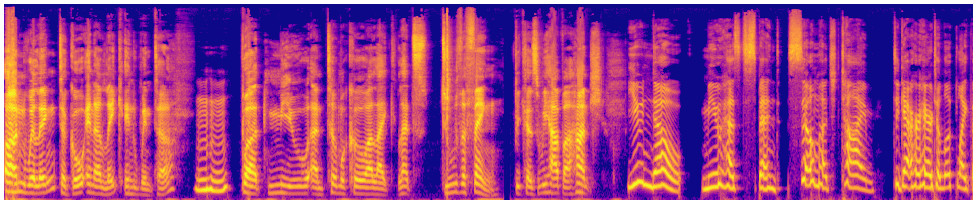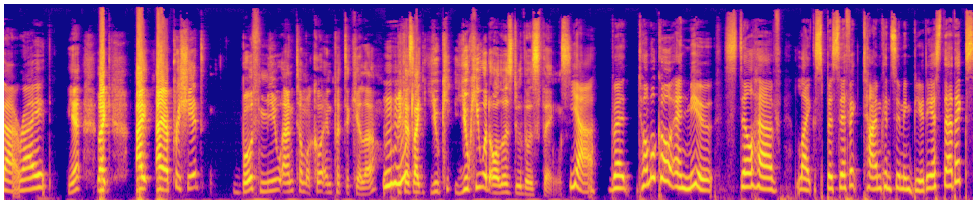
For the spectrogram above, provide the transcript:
unwilling to go in a lake in winter, Mm-hmm. but Miu and Tomoko are like, let's do the thing because we have a hunch You know, Miu has spent so much time to get her hair to look like that, right? Yeah, like I I appreciate both Miu and Tomoko in particular Mhm. because like Yuki Yuki would always do those things. Yeah, but Tomoko and Miu still have like specific time consuming beauty aesthetics,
